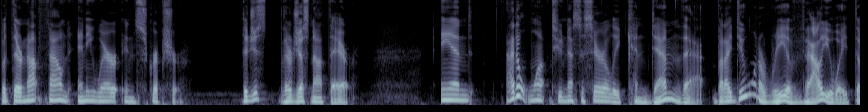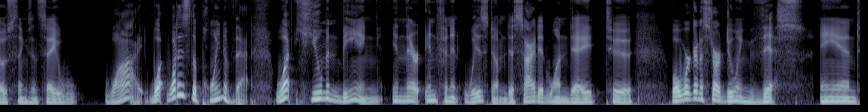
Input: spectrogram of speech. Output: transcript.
but they're not found anywhere in scripture. They're just they're just not there. And I don't want to necessarily condemn that, but I do want to reevaluate those things and say why? What what is the point of that? What human being in their infinite wisdom decided one day to well, we're going to start doing this and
